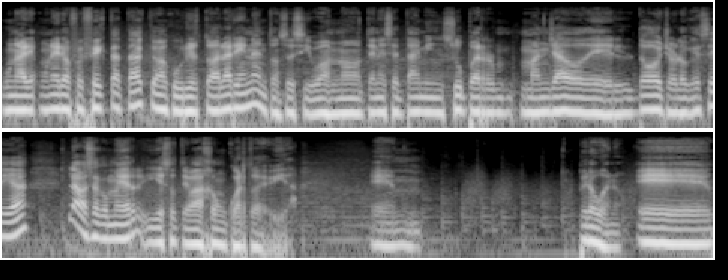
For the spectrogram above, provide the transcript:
un, un Air of Effect Attack que va a cubrir toda la arena, entonces si vos no tenés el timing súper manchado del dodge o lo que sea, la vas a comer y eso te baja un cuarto de vida. Em, pero bueno, eh,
